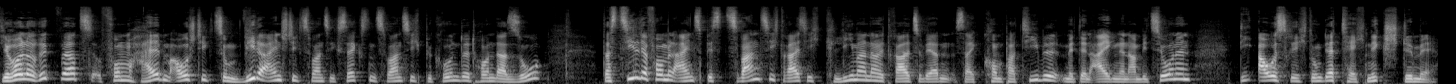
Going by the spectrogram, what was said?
Die Rolle rückwärts vom halben Ausstieg zum Wiedereinstieg 2026 begründet Honda so, Das Ziel der Formel 1 bis 2030 klimaneutral zu werden sei kompatibel mit den eigenen Ambitionen, die Ausrichtung der Technik stimme.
